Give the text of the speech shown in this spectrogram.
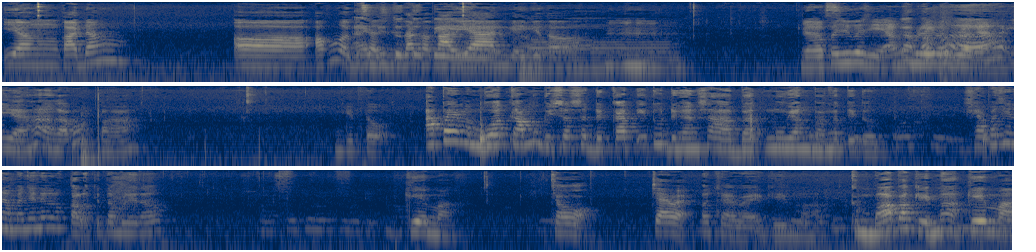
yang kadang eh, aku nggak bisa cerita ke kalian kayak gitu Oh. nggak apa juga sih aku apa-apa. ngobrol kan Iya, nggak apa-apa. gitu Apa yang membuat kamu bisa sedekat itu dengan sahabatmu yang banget itu? Siapa sih namanya nih kalau kita boleh tahu? Gema Cowok. cewek Oh, cewek Gema. Gema apa Gema? Gema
